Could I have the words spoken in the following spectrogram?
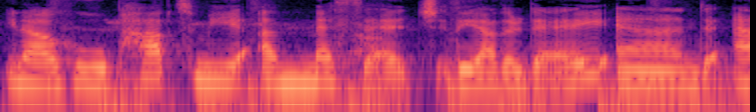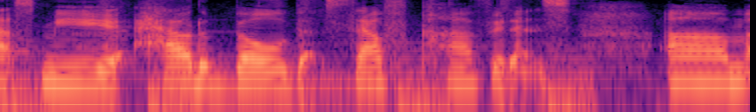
you know, who popped me a message the other day and asked me how to build self confidence. Um,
